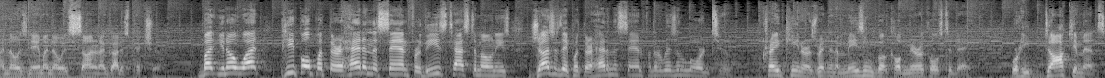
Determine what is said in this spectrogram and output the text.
I know his name, I know his son, and I've got his picture. But you know what? People put their head in the sand for these testimonies just as they put their head in the sand for the risen Lord too. Craig Keener has written an amazing book called Miracles Today, where he documents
